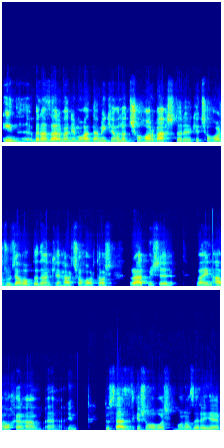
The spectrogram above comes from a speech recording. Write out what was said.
این به نظر من یه مقدمه که حالا چهار بخش داره که چهار جور جواب دادن که هر چهارتاش رد میشه و این اواخر هم این دوست عزیزی که شما باش مناظره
